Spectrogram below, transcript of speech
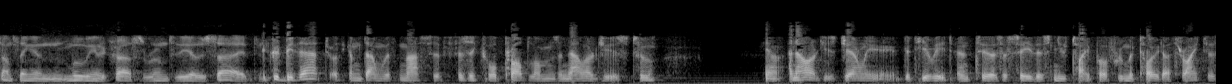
something and moving it across the room to the other side. It could be that, or they come down with massive physical problems and allergies too. Yeah, and allergies generally deteriorate into, as I say, this new type of rheumatoid arthritis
